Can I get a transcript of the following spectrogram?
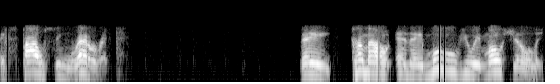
espousing rhetoric. They come out and they move you emotionally.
